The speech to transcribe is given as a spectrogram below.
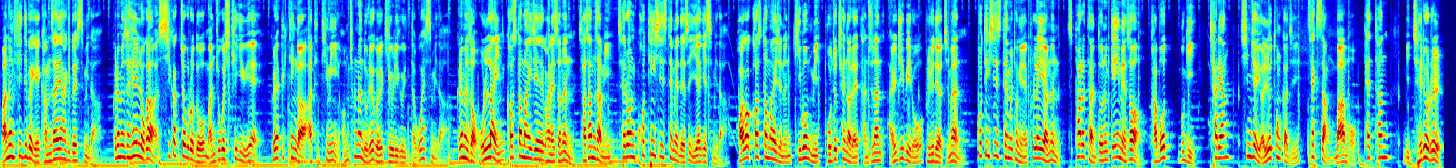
많은 피드백에 감사해 하기도 했습니다. 그러면서 헤일로가 시각적으로도 만족을 시키기 위해 그래픽팀과 아트팀이 엄청난 노력을 기울이고 있다고 했습니다. 그러면서 온라인 customize에 관해서는 343이 새로운 코팅 시스템에 대해서 이야기했습니다. 과거 customize는 기본 및 보조 채널의 단순한 RGB로 분류되었지만 코팅 시스템을 통해 플레이어는 스파르탄 또는 게임에서 갑옷, 무기, 차량, 심지어 연료통까지 색상, 마모, 패턴 및 재료를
